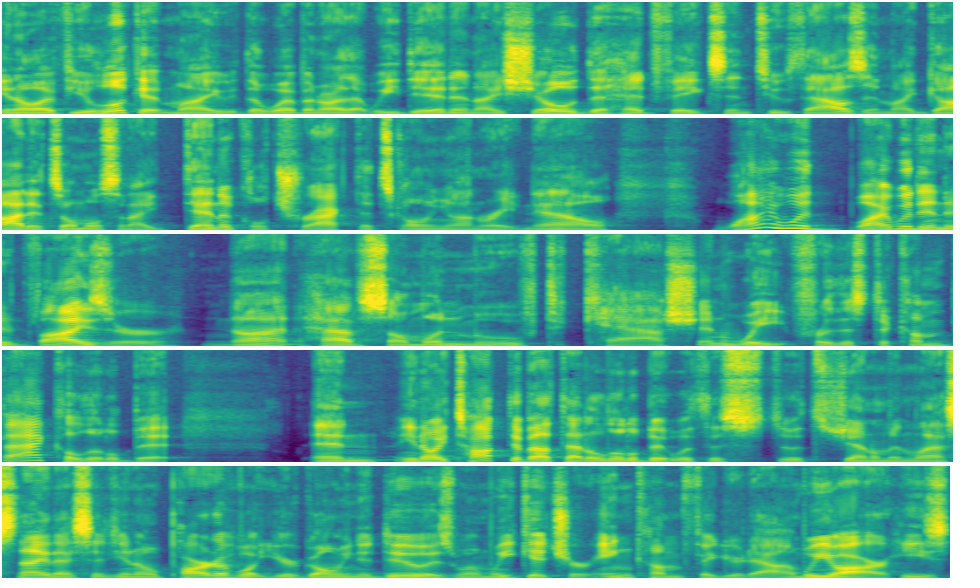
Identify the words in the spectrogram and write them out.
You know, if you look at my the webinar that we did, and I showed the head fakes in 2000, my God, it's almost an identical track that's going on right now. Why would why would an advisor not have someone move to cash and wait for this to come back a little bit? And you know, I talked about that a little bit with this, with this gentleman last night. I said, you know, part of what you're going to do is when we get your income figured out, and we are. He's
